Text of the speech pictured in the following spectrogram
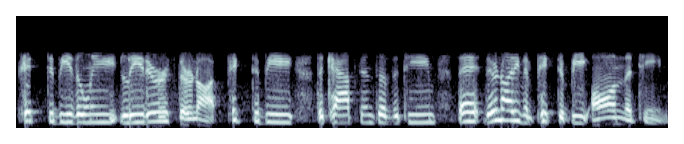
picked to be the lead- leaders. They're not picked to be the captains of the team. They, they're not even picked to be on the team.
